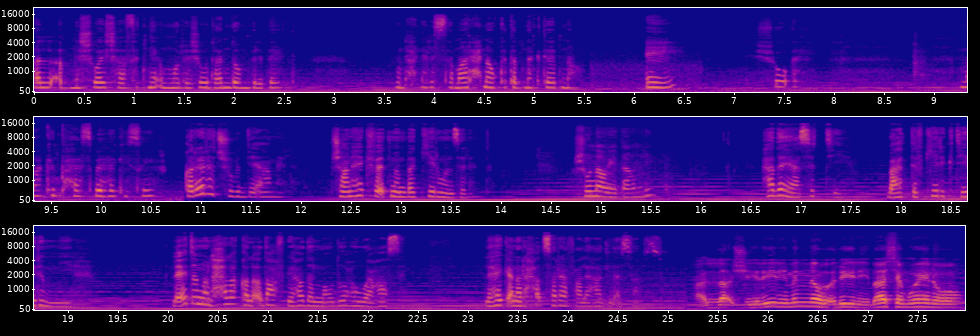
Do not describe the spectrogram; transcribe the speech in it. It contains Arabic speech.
هلأ من شوي شافتني أمه لجود عندهم بالبيت. ونحن لسه ما رحنا وكتبنا كتابنا. إيه؟ شو إيه؟ ما كنت حاسبة هيك يصير. قررت شو بدي أعمل. مشان هيك فقت من بكير ونزلت. شو ناوية تعملي؟ هذا يا ستي بعد تفكير كتير منيح. لقيت إنه الحلقة الأضعف بهذا الموضوع هو عاصم. لهيك أنا رح أتصرف على هذا الأساس. هلأ شيليني منه وقولي لي باسم وينه؟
